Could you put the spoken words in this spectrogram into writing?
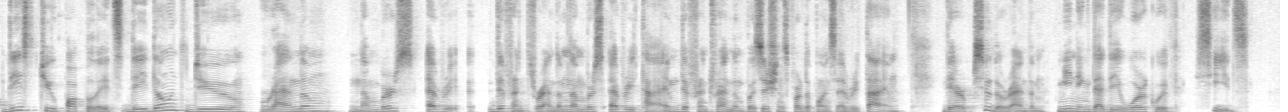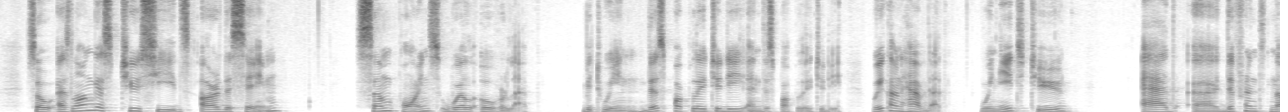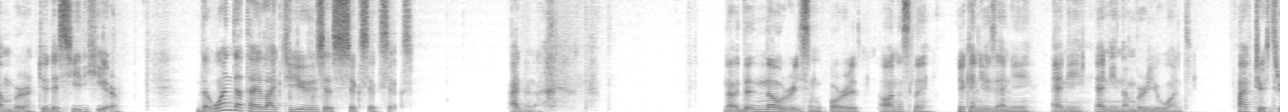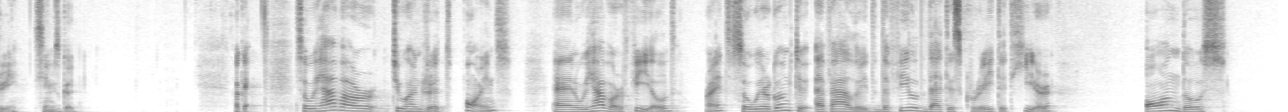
these two populates, they don't do random numbers every, different random numbers every time, different random positions for the points every time. They are pseudo-random, meaning that they work with seeds. So as long as two seeds are the same, some points will overlap between this populate 2D and this populate 2D. We can't have that. We need to add a different number to the seed here. The one that I like to use is 666. I don't know. no, there's no reason for it, honestly. You can use any any any number you want. 523 seems good. Okay, so we have our 200 points and we have our field, right? So we're going to evaluate the field that is created here on those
